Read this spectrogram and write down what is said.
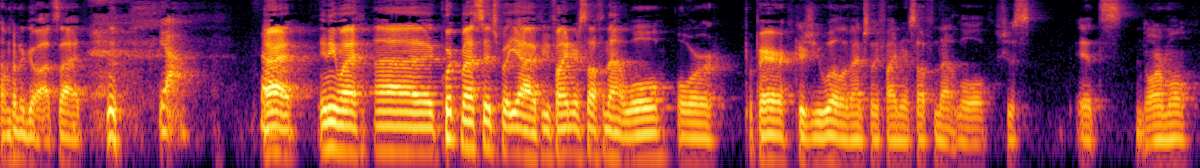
I'm going to go outside. yeah. So, All right. Anyway, uh, quick message, but yeah, if you find yourself in that lull, or prepare because you will eventually find yourself in that lull. Just it's normal.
